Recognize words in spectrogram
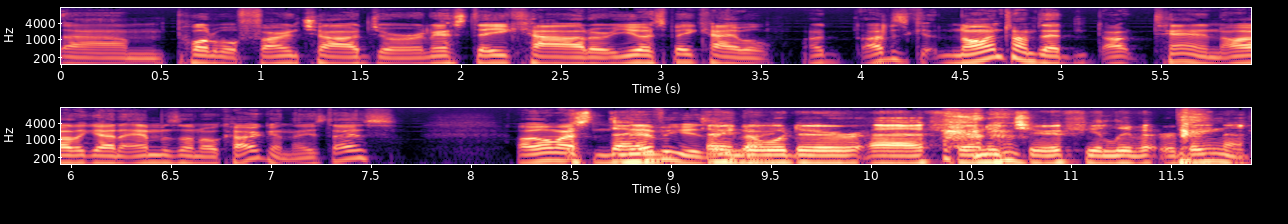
um, portable phone charger or an SD card or a USB cable, I, I just get nine times out of ten, I either go to Amazon or Kogan these days. I almost Just never use don't eBay. order uh, furniture if you live at Rabina.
